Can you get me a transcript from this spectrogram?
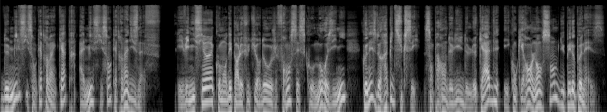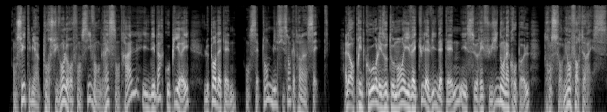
de 1684 à 1699. Les Vénitiens, commandés par le futur doge Francesco Morosini, connaissent de rapides succès, s'emparant de l'île de Leucade et conquérant l'ensemble du Péloponnèse. Ensuite, eh poursuivant leur offensive en Grèce centrale, ils débarquent au Pirée, le port d'Athènes, en septembre 1687. Alors, pris de court, les Ottomans évacuent la ville d'Athènes et se réfugient dans l'acropole, transformée en forteresse.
